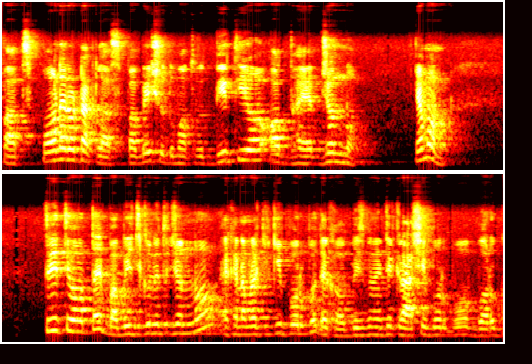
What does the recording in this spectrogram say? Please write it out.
পাঁচ, পনেরোটা ক্লাস পাবে শুধুমাত্র দ্বিতীয় অধ্যায়ের জন্য। কেমন? তৃতীয় অধ্যায় বা বীজগণিতের জন্য এখানে আমরা কি কি পড়ব? দেখো, বীজগণিতিক রাশি পড়ব বর্গ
